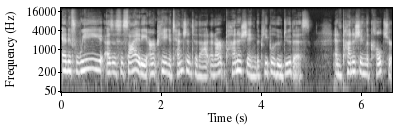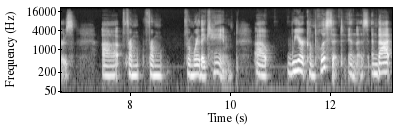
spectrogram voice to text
And if we as a society aren't paying attention to that and aren't punishing the people who do this and punishing the cultures uh, from from from where they came, uh, we are complicit in this, and that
